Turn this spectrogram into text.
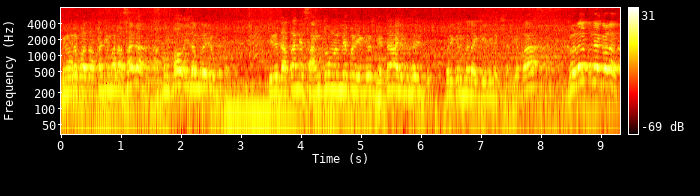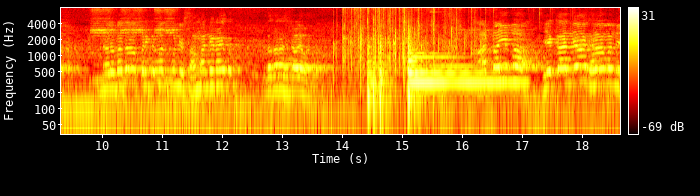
मी म्हणलं बा जाताना मला सांगा. आपण पाहू जमलं योग तिने जाताना सांगतो म्हणले पण एक दिवस भेटा आली दुसरी परिक्रमेला गेली लक्षात घ्या. बा गळत न गळत नर्मदा परिक्रमाचं पुण्य सामान्य नाही पण जरा डाळ्यावर. आताही पा एखाद्या घरामध्ये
